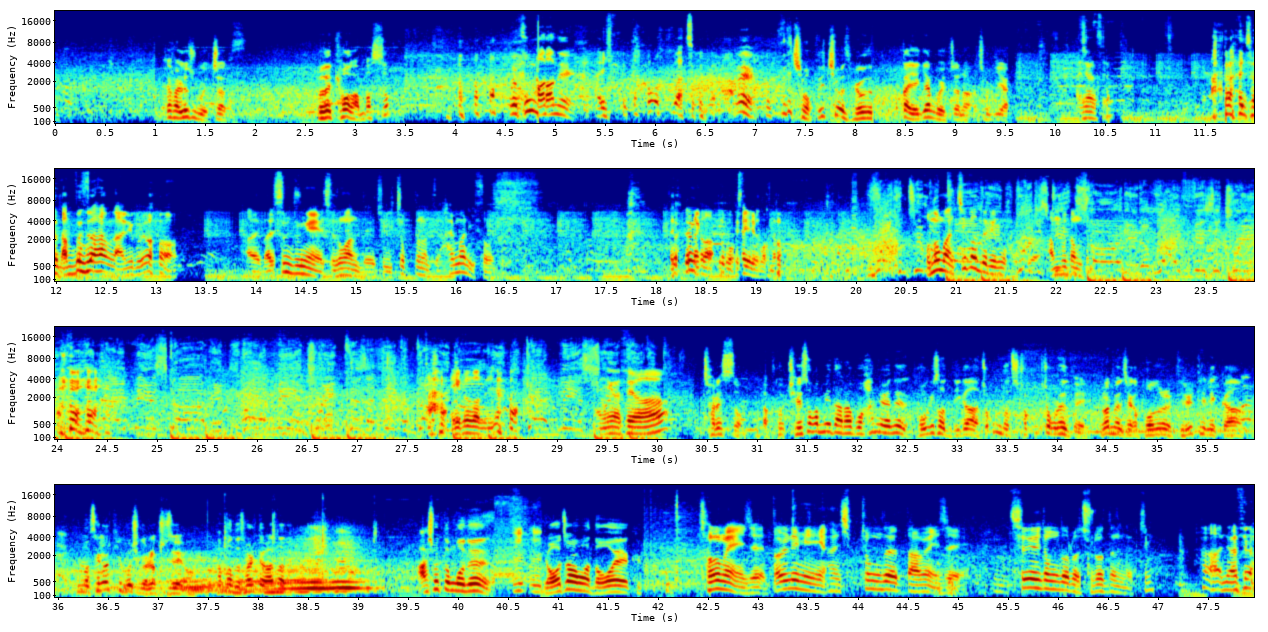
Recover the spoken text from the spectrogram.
내가 알려주고 있잖아. 너내 교환 안 봤어? 왜 공부 안 하네 아 이거 까먹어가지고 왜 부딪혀. 부딪히면서 배우는. 아까 얘기한 거 있잖아. 저기야. 안녕하세요 아, 저 나쁜 사람은 아니고요 아 말씀 중에 죄송한데 저 이쪽 분한테 할 말이 있어가지고 번호만 찍어드리고 갈게요 안 부담스러워 아 이거거든요 안녕하세요 잘했어. 아, 그거 죄송합니다라고 하면은 거기서 네가 조금 더 적극적으로 해도 돼. 그러면 제가 번호를 드릴 테니까 한번 생각해 보시고 연락 주세요. 한 번 더 설득을 한다든가. 아쉬웠던 거는. 여자와 너의 그 처음에 이제 떨림이 한 10 정도 였다면 이제 7 정도로 줄어드는 느낌? 아, 안녕하세요.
